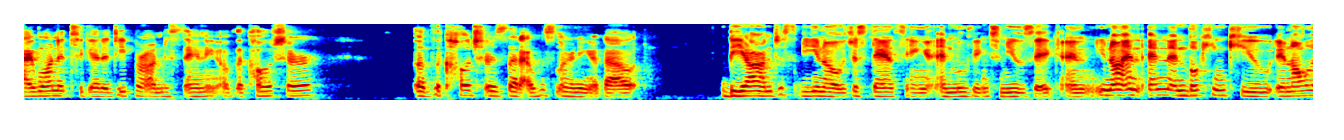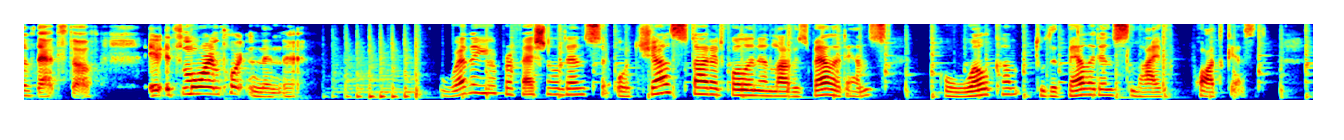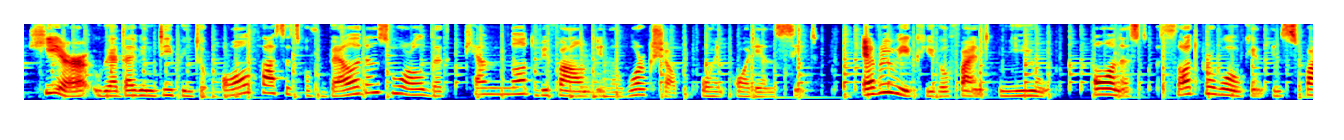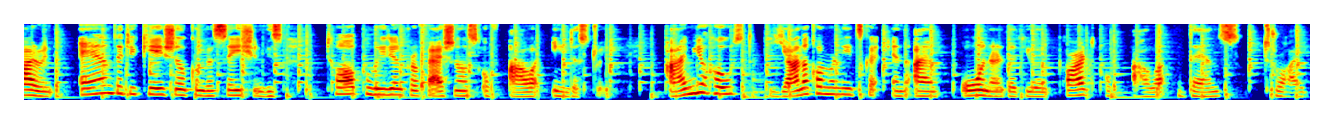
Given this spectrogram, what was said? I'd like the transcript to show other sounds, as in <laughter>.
I wanted to get a deeper understanding of the culture, of the cultures that I was learning about beyond just you know just dancing and moving to music and you know and and, and looking cute and all of that stuff. It, it's more important than that. Whether you're a professional dancer or just started falling in love with belly dance welcome to the belly dance live podcast here we are diving deep into all facets of belly dance world that cannot be found in a workshop or an audience seat every week you will find new honest, thought provoking, inspiring, and educational conversation with top leading professionals of our industry. I'm your host, Yana Komarnitska, and I'm honored that you are part of our dance tribe.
